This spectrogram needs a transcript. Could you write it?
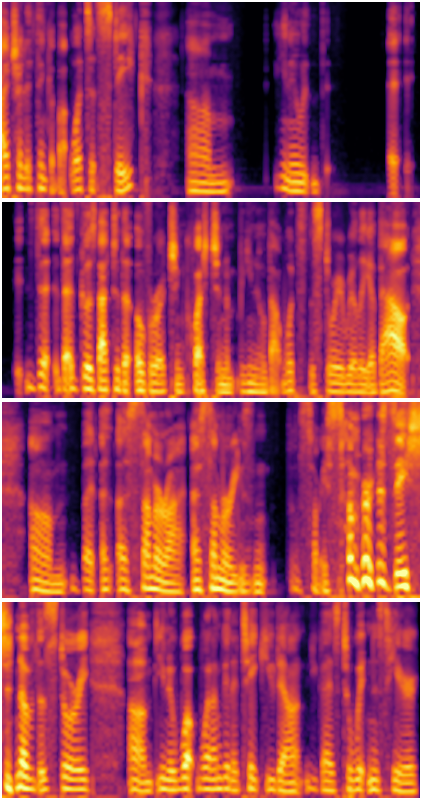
I try to think about what's at stake. Um, you know, th- th- that goes back to the overarching question. You know about what's the story really about. Um, but a, a summary, a summary, oh, sorry, summarization of the story. Um, you know what what I'm going to take you down, you guys, to witness here.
